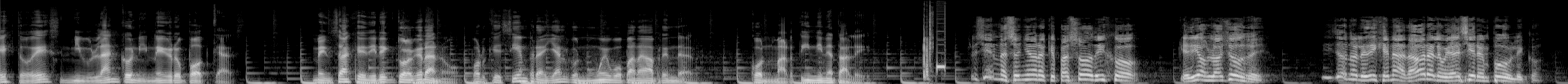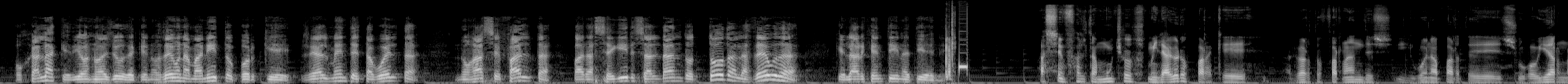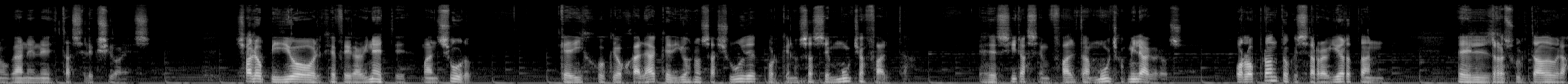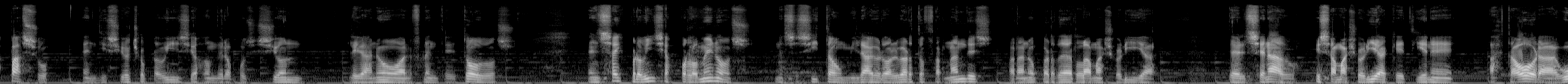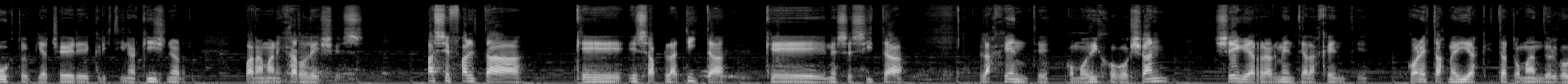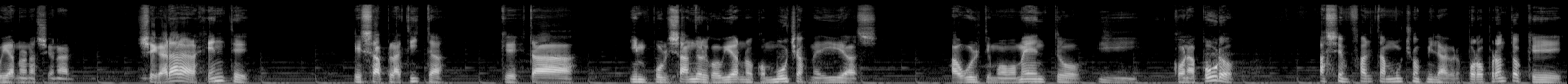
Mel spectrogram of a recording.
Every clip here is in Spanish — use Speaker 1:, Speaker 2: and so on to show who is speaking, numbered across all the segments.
Speaker 1: Esto es Ni Blanco ni Negro Podcast. Mensaje directo al grano, porque siempre hay algo nuevo para aprender. Con Martín Di Natale.
Speaker 2: Recién una señora que pasó dijo que Dios lo ayude. Y yo no le dije nada, ahora le voy a decir en público. Ojalá que Dios nos ayude, que nos dé una manito porque realmente esta vuelta nos hace falta para seguir saldando todas las deudas que la Argentina tiene.
Speaker 3: Hacen falta muchos milagros para que Alberto Fernández y buena parte de su gobierno ganen estas elecciones. Ya lo pidió el jefe de gabinete, Mansur, que dijo que ojalá que Dios nos ayude porque nos hace mucha falta. Es decir, hacen falta muchos milagros. Por lo pronto que se reviertan el resultado de las PASO en 18 provincias donde la oposición le ganó al frente de todos. En seis provincias por lo menos necesita un milagro Alberto Fernández para no perder la mayoría del Senado, esa mayoría que tiene hasta ahora Augusto y Piacere, Cristina Kirchner, para manejar leyes. Hace falta que esa platita que necesita la gente, como dijo Goyan, llegue realmente a la gente con estas medidas que está tomando el gobierno nacional. ¿Llegará a la gente esa platita que está impulsando el gobierno con muchas medidas a último momento y con apuro? Hacen falta muchos milagros. Por lo pronto que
